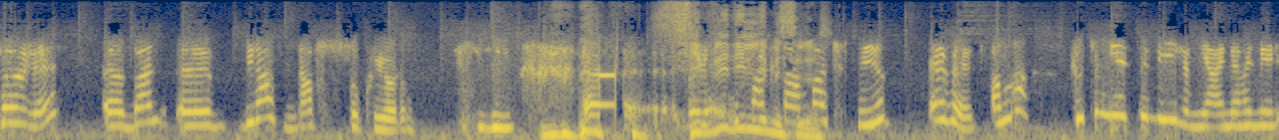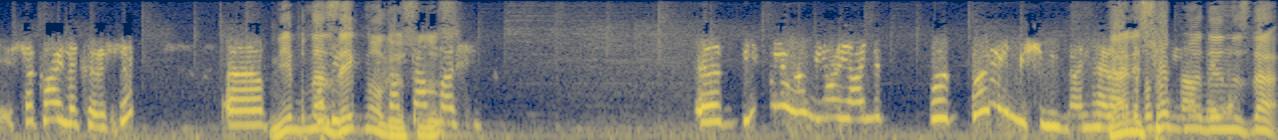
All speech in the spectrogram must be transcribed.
şöyle e, ben e, biraz laf sokuyorum. Ee, Sivri dilli misiniz? başlayıp- evet ama kötü niyetli değilim yani hani şakayla karışık. Niye bundan tabii zevk mi alıyorsunuz? baş- bilmiyorum ya yani bö- böyleymişim ben herhalde. Yani başından beri. sokmadığınızda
